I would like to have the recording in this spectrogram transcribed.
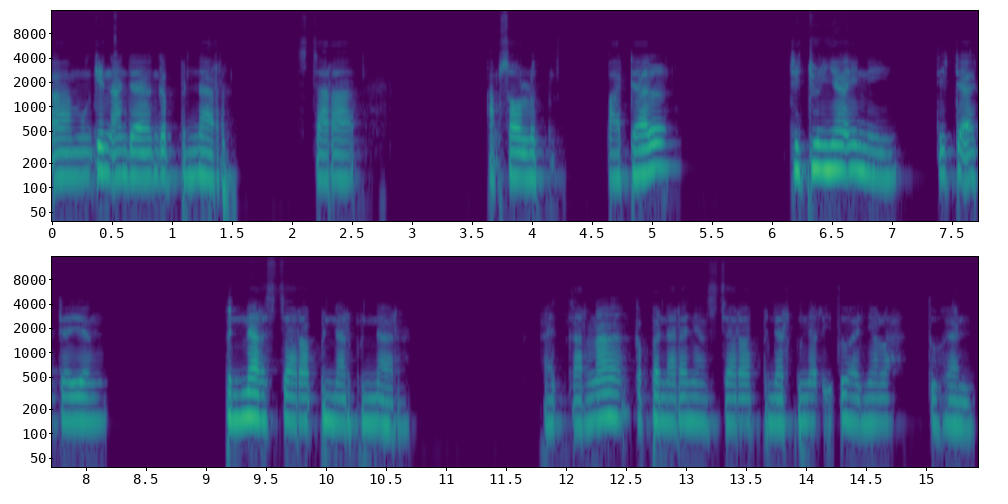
uh, mungkin Anda anggap benar secara absolut. Padahal di dunia ini tidak ada yang benar secara benar-benar. Karena kebenaran yang secara benar-benar itu hanyalah Tuhan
